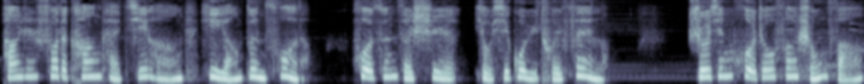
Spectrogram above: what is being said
旁人说的慷慨激昂、抑扬顿挫的。霍尊则是有些过于颓废了。如今霍州封荣王，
